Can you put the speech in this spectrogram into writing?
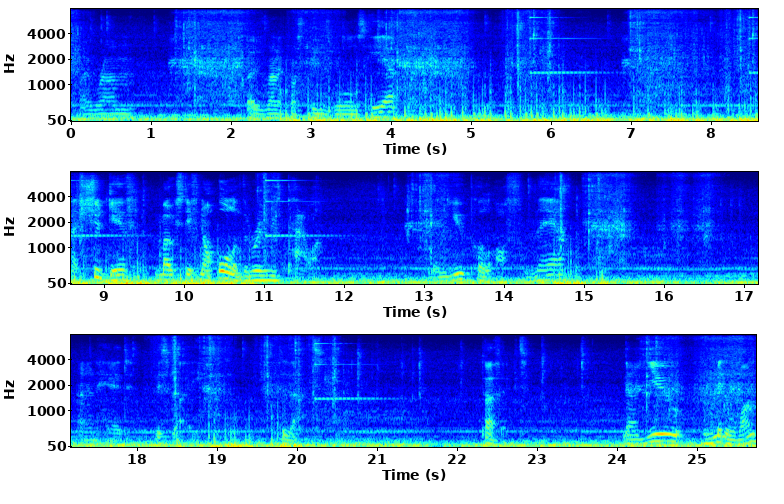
If I run, suppose run across these walls here. Should give most, if not all, of the rooms power. Then you pull off from there and head this way to that. Perfect. Now you, the middle one,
